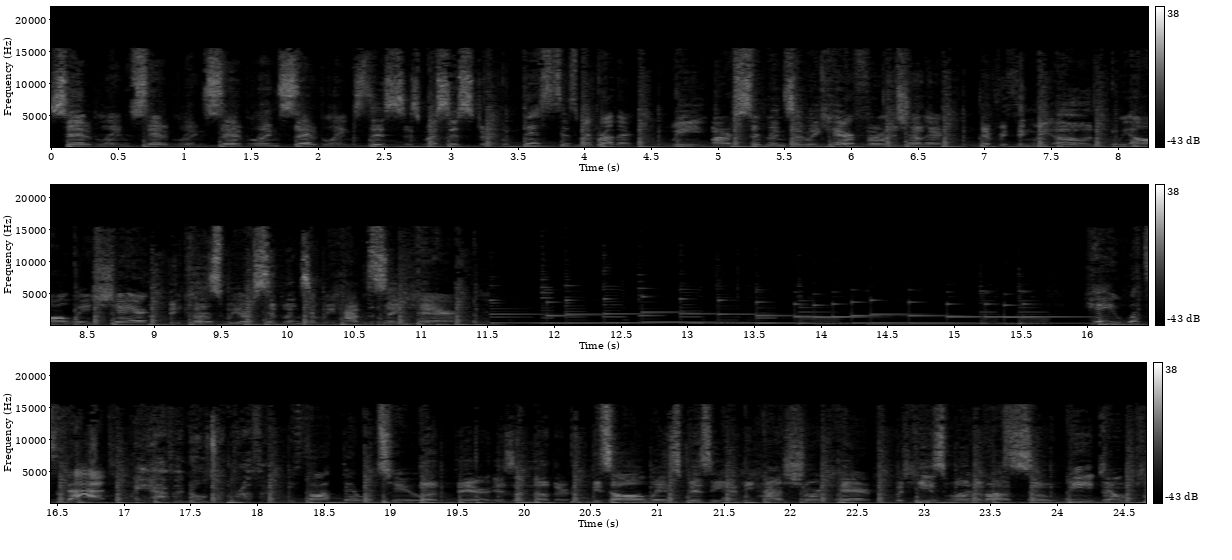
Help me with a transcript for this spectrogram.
Siblings, siblings, siblings, siblings. This is my sister. This is my brother. We are siblings and we care for each other. Everything we own, We always share because we are siblings and we have the same hair. Hey, what's that? We have an older brother. We thought there were two. But there is another. He's always busy and he has short hair. But he's one of us, so we don't care.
